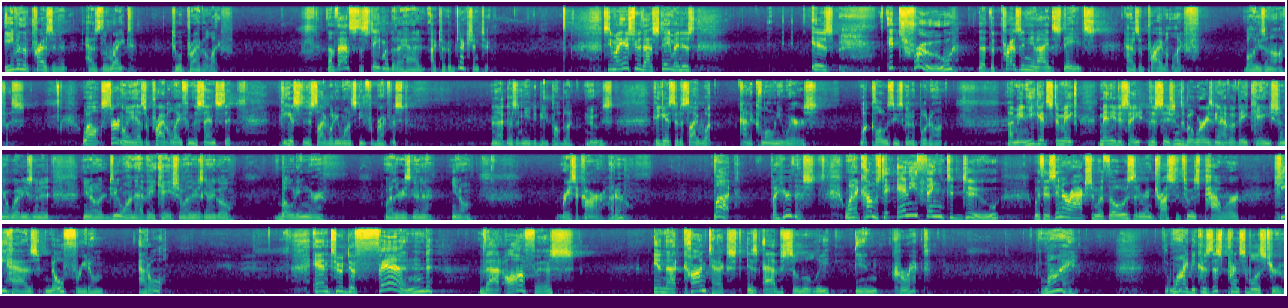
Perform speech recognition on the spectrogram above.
Even the president has the right to a private life. Now, that's the statement that I had, I took objection to. See, my issue with that statement is is it true that the President of the United States has a private life while he's in office? Well, certainly he has a private life in the sense that he gets to decide what he wants to eat for breakfast, and that doesn't need to be public news. He gets to decide what kind of cologne he wears, what clothes he's going to put on. I mean, he gets to make many decisions about where he's going to have a vacation or what he's going to, you know, do on that vacation, whether he's going to go boating or whether he's going to, you know, race a car. I don't know. But, but hear this. When it comes to anything to do with his interaction with those that are entrusted to his power, he has no freedom at all. And to defend that office in that context is absolutely incorrect. Why? Why? Because this principle is true.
